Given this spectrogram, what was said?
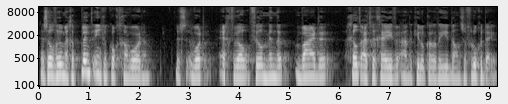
Er zal veel meer gepland ingekocht gaan worden. Dus er wordt echt wel veel minder waarde geld uitgegeven aan de kilocalorieën dan ze vroeger deden.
